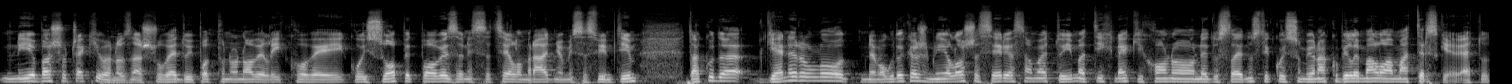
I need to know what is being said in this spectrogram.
nije baš očekivano, znaš, uvedu i potpuno nove likove i koji su opet povezani sa celom radnjom i sa svim tim. Tako da, generalno, ne mogu da kažem, nije loša serija, samo eto, ima tih nekih ono nedoslednosti koji su mi onako bile malo amaterske. Eto,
